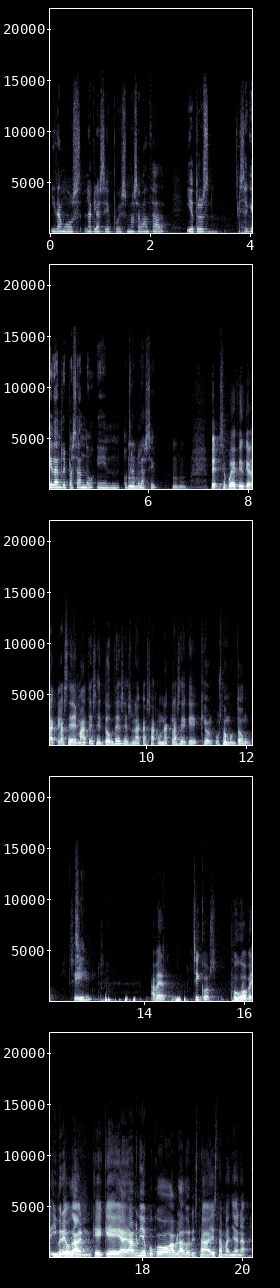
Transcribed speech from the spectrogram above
y damos la clase pues más avanzada y otros se quedan repasando en otra clase. Pero se puede decir que la clase de mates, entonces, es una, casa, una clase que, que os gusta un montón. ¿Sí? A ver, chicos, Hugo y Breogán, que, que ha ha venido poco hablador esta, esta mañana.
